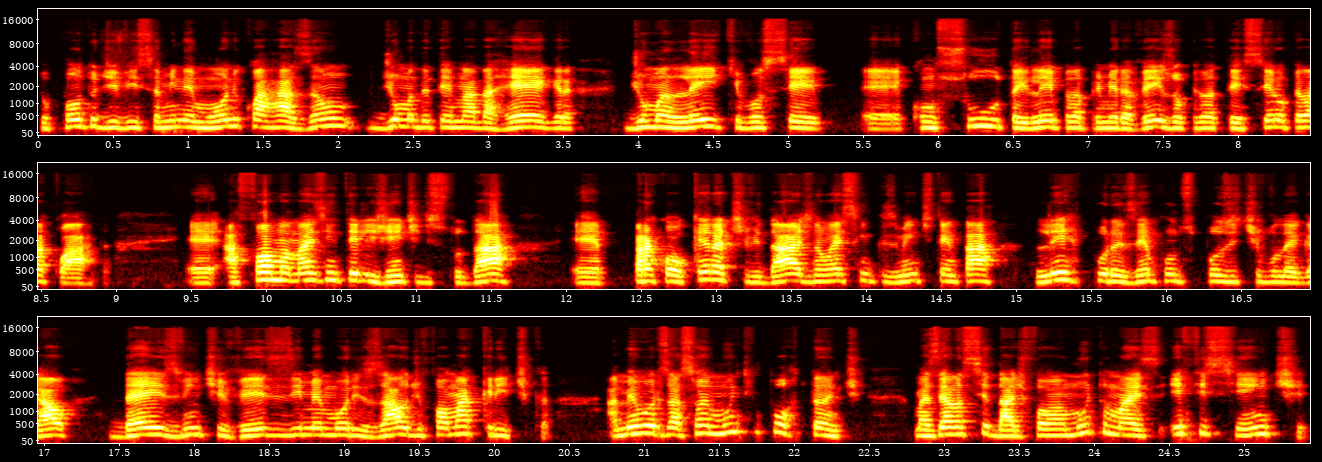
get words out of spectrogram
do ponto de vista mnemônico, a razão de uma determinada regra, de uma lei que você é, consulta e lê pela primeira vez, ou pela terceira, ou pela quarta. É, a forma mais inteligente de estudar é, para qualquer atividade não é simplesmente tentar ler, por exemplo, um dispositivo legal 10, 20 vezes e memorizá-lo de forma crítica. A memorização é muito importante, mas ela se dá de forma muito mais eficiente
